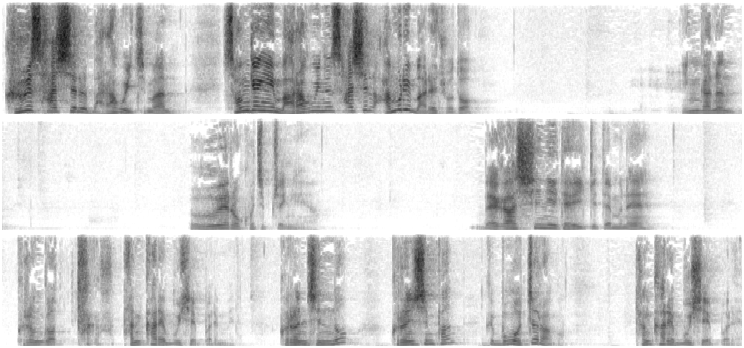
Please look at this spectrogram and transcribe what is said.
그 사실을 말하고 있지만 성경이 말하고 있는 사실 아무리 말해줘도 인간은 의외로 고집쟁이에요. 내가 신이 되어 있기 때문에 그런 거 단칼에 무시해버립니다. 그런 진노? 그런 심판? 그게 뭐 어쩌라고. 단칼에 무시해버려요.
